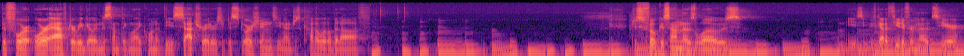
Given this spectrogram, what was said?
before or after we go into something like one of these saturators or distortions, you know, just cut a little bit off. Just focus on those lows. Easy. We've got a few different modes here.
